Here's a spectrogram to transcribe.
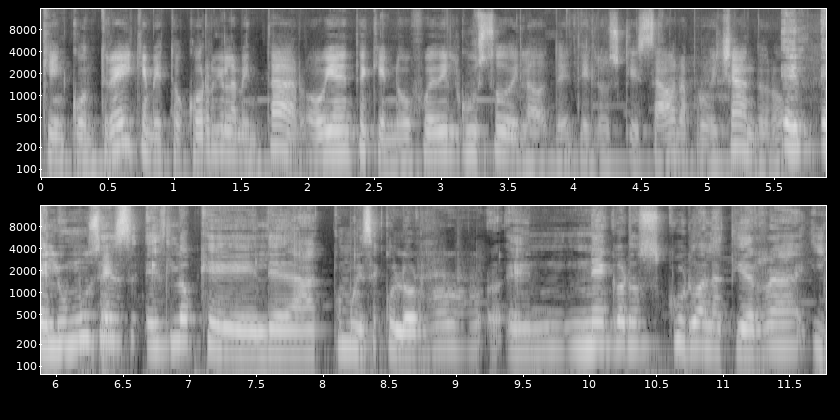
que encontré y que me tocó reglamentar. Obviamente que no fue del gusto de, la, de, los que estaban aprovechando, ¿no? El, humus es, es, lo que le da como ese color eh, negro oscuro a la tierra y,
